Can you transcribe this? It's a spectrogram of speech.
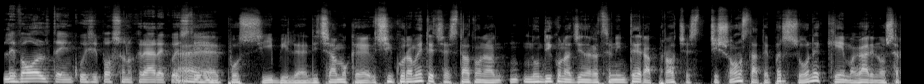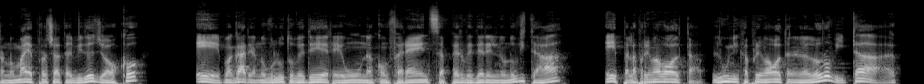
le volte in cui si possono creare questi... È possibile, diciamo che sicuramente c'è stata una, non dico una generazione intera, però ci sono state persone che magari non si erano mai approcciate al videogioco e magari hanno voluto vedere una conferenza per vedere le novità e per la prima volta, l'unica prima volta nella loro vita,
